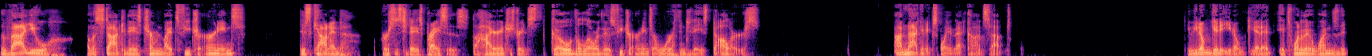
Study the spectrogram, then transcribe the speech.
The value of a stock today is determined by its future earnings, discounted versus today's prices. The higher interest rates go, the lower those future earnings are worth in today's dollars. I'm not going to explain that concept. If you don't get it, you don't get it. It's one of the ones that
